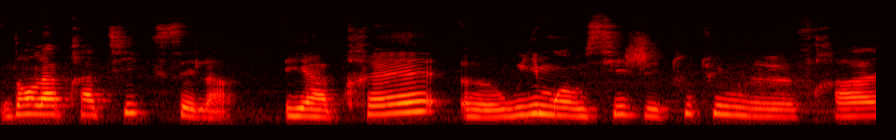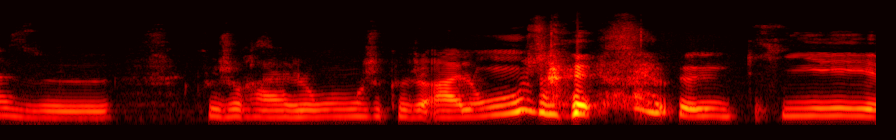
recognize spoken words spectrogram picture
dans la pratique, c'est là. Et après, euh, oui, moi aussi, j'ai toute une phrase euh, que je rallonge, que je rallonge, qui est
